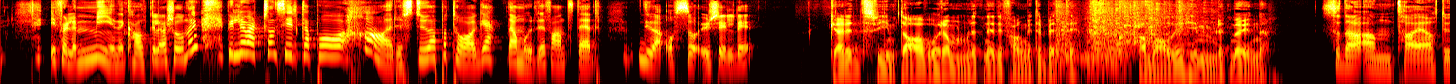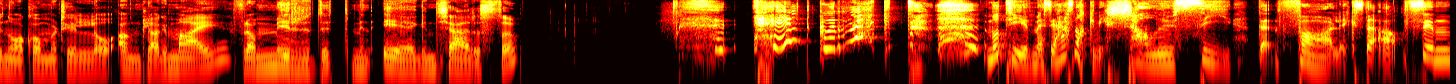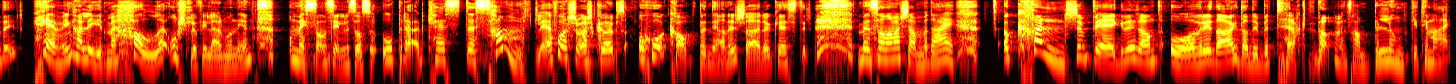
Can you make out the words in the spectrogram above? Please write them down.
Ifølge mine kalkulasjoner ville det vært sånn cirka på harestua på toget da mordet fant sted. Du er også uskyldig. Gerd svimte av og ramlet ned i fanget til Betty. Amalie himlet med øynene. Så da antar jeg at du nå kommer til å anklage meg for å ha myrdet min egen kjæreste? Helt korrekt! Motivmessig her snakker vi sjalusi, den farligste av synder. Heming har ligget med halve Oslo-filharmonien, og mest sannsynligvis også operaorkester, samtlige forsvarskorps og Kampen Janitsjar-orkester, mens han har vært sammen med deg. Og kanskje begeret rant over i dag da du betraktet han mens han blunket til meg.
